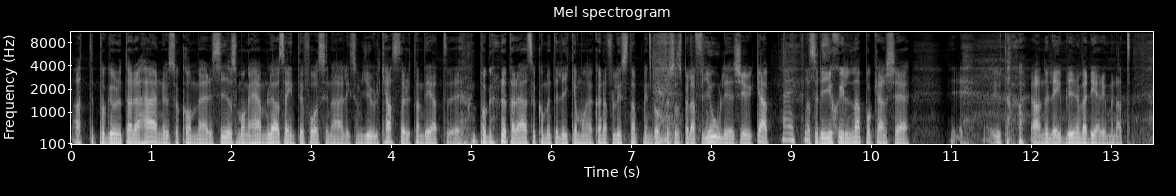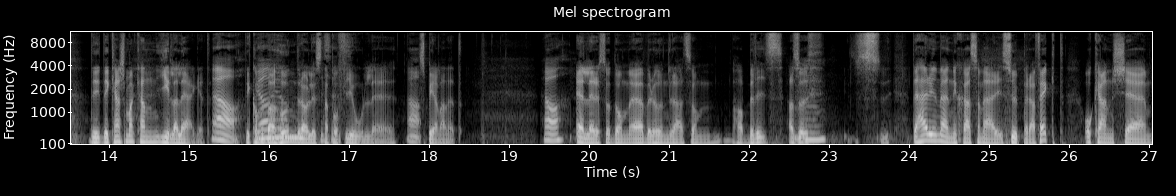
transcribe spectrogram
att på grund av det här nu så kommer si och så många hemlösa inte få sina liksom, julkastar utan det är att eh, på grund av det här så kommer inte lika många kunna få lyssna på min dotter som spelar fiol i en kyrka. Nej. Alltså det är ju skillnad på kanske, eh, utan, ja nu blir det en värdering men att det, det kanske man kan gilla läget. ja. Det kommer ja, bara hundra att lyssna på precis. fiolspelandet. Ja. Eller så de över hundra som har bevis. Alltså, Mm. det här är en människa som är i superaffekt och kanske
